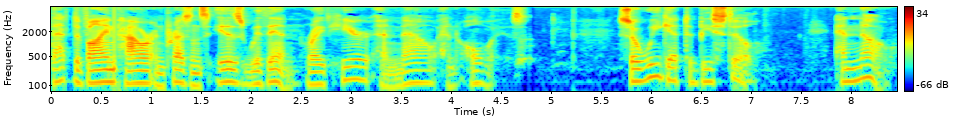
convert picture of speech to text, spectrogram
That divine power and presence is within, right here and now and always. So we get to be still and know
